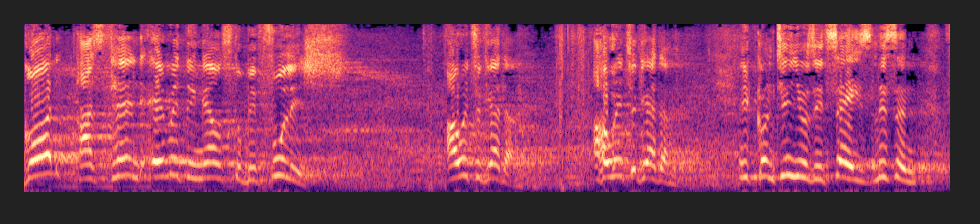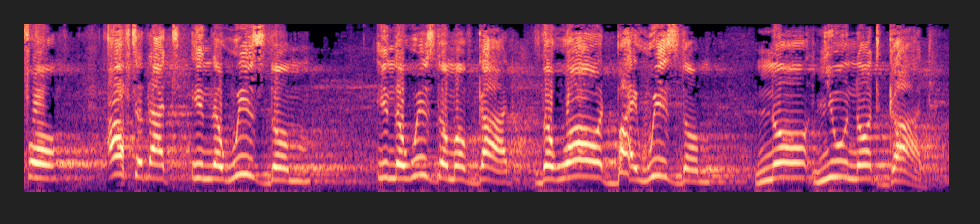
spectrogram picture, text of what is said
God has turned everything else to be foolish. Are we together? Are we together? It continues, it says, listen, for after that, in the wisdom, in the wisdom of God, the world by wisdom no, knew not God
